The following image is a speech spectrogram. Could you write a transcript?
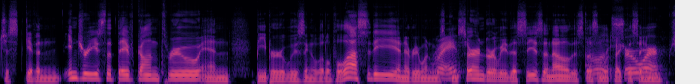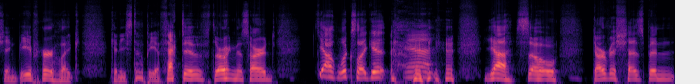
just given injuries that they've gone through and Bieber losing a little velocity and everyone was Right. concerned early this season, oh, this doesn't Oh, look like sure the same were. Shane Bieber. Like, can he still be effective throwing this hard? Yeah, looks like it. Yeah. yeah. So Darvish has been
